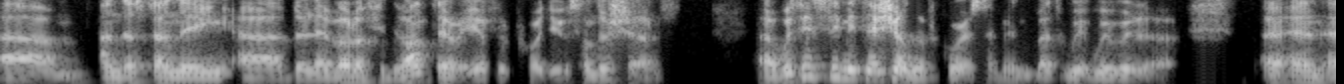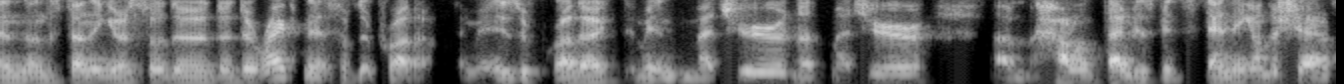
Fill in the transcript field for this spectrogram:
um, understanding uh, the level of inventory of the produce on the shelf. Uh, with this limitation, of course, I mean, but we, we will, uh, and, and understanding also the, the, the ripeness of the product. I mean, is the product, I mean, mature, not mature? um, how long time it's been standing on the shelf.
